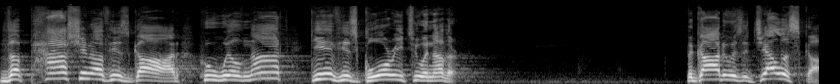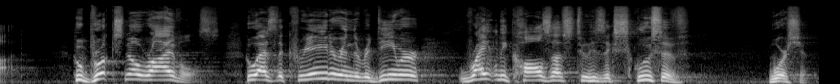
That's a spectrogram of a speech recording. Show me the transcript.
the passion of his God who will not give his glory to another. The God who is a jealous God, who brooks no rivals, who, as the Creator and the Redeemer, rightly calls us to his exclusive worship.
